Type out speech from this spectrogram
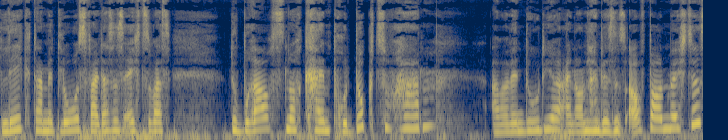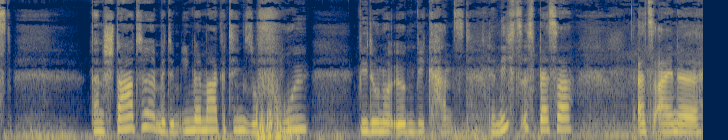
leg damit los, weil das ist echt sowas. Du brauchst noch kein Produkt zu haben, aber wenn du dir ein Online-Business aufbauen möchtest, dann starte mit dem E-Mail-Marketing so früh, wie du nur irgendwie kannst. Denn nichts ist besser als eine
